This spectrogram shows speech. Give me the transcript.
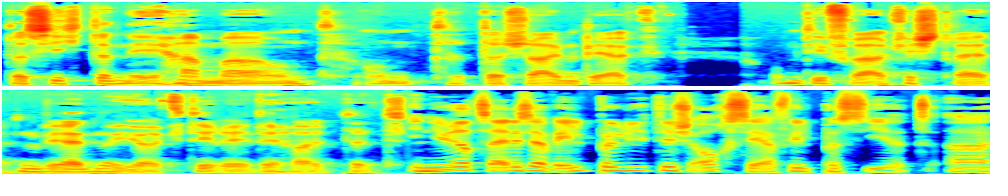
dass sich der Nehammer und, und der Schallenberg um die Frage streiten, wer in New York die Rede haltet. In Ihrer Zeit ist ja weltpolitisch auch sehr viel passiert. Äh,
